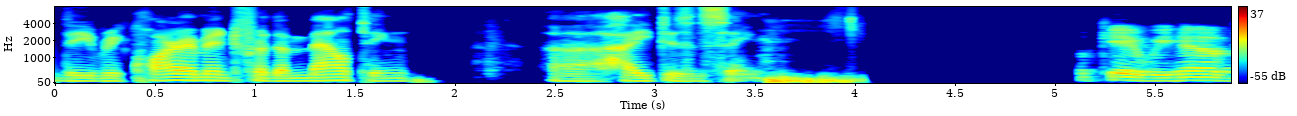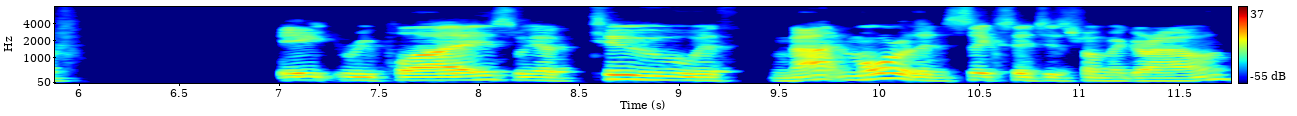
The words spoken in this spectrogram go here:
The requirement for the mounting uh, height is the same. Okay, we have eight replies. We have two with not more than six inches from the ground,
